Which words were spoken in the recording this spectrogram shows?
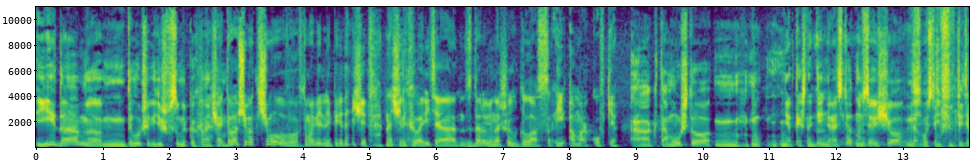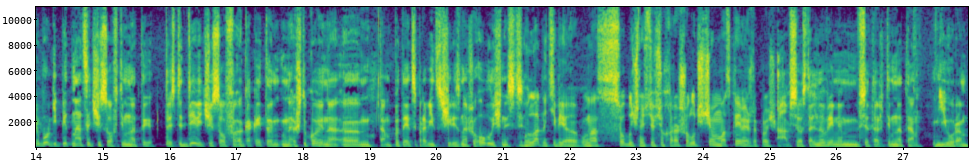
И да, ты лучше видишь в сумерках по ночам. Это вообще мы к чему в автомобильной передаче начали говорить о здоровье наших глаз и о морковке? А, к тому, что, ну, нет, конечно, день растет, но все еще, допустим, в Петербурге 15 часов темноты. То есть 9 часов э, какая-то штуковина э, там пытается пробиться через нашу облачность, Ну, ладно тебе, у нас с облачностью все хорошо. Лучше, чем в Москве, между прочим. а все остальное время все та же темнота. Юра.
